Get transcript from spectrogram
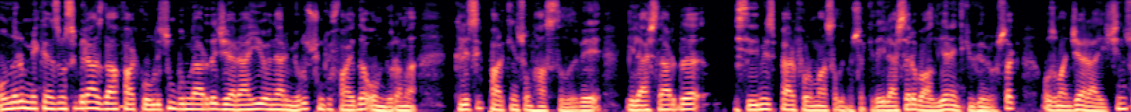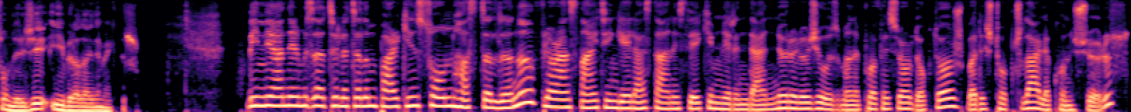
Onların mekanizması biraz daha farklı olduğu için bunlarda cerrahi önermiyoruz çünkü fayda olmuyor ama klasik Parkinson hastalığı ve ilaçlarda istediğimiz performans alamıyorsak ya da ilaçlara bağlı yan etki görüyorsak o zaman cerrahi için son derece iyi bir aday demektir. Dinleyenlerimize hatırlatalım Parkinson hastalığını Florence Nightingale Hastanesi hekimlerinden nöroloji uzmanı Profesör Doktor Barış Topçular'la konuşuyoruz.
